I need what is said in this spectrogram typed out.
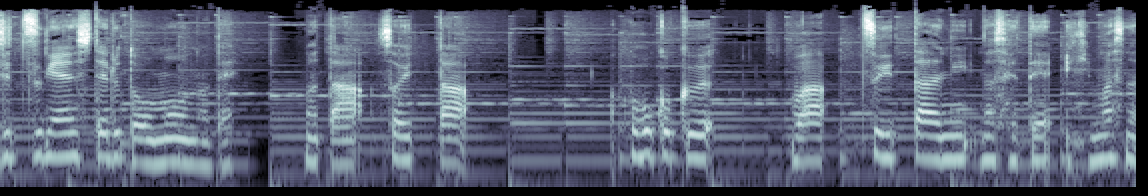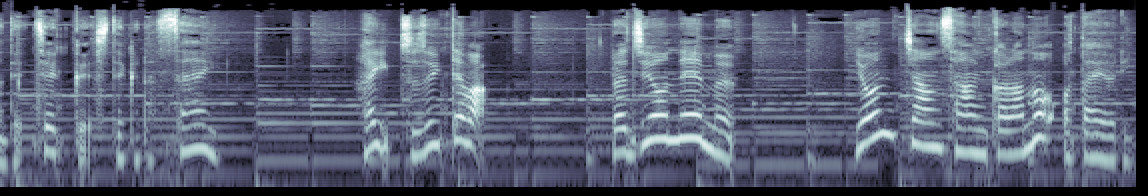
実現してると思うのでまたそういった報告は Twitter に載せていきますのでチェックしてください。はい続いてはラジオネームよんちゃんさんからのお便り。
